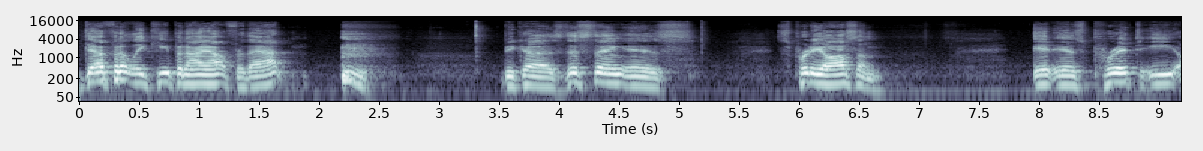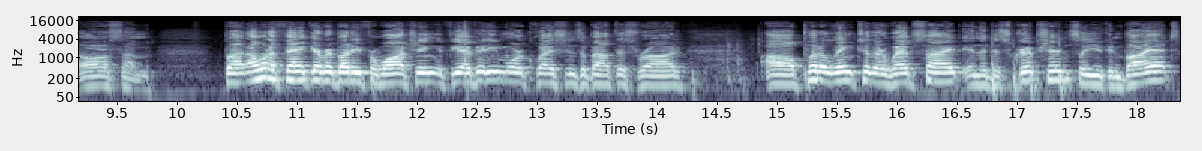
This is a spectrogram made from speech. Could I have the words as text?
definitely keep an eye out for that because this thing is it's pretty awesome. It is pretty awesome. But I want to thank everybody for watching. If you have any more questions about this rod, I'll put a link to their website in the description so you can buy it.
